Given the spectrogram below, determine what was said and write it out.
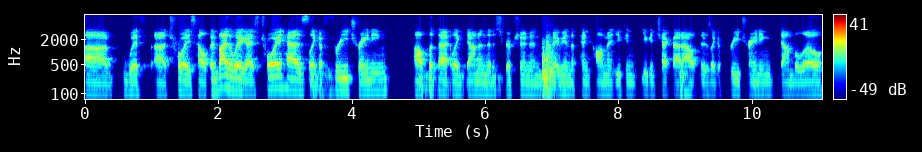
uh, with uh, troy's help and by the way guys troy has like a free training I'll put that like down in the description and maybe in the pinned comment. You can you can check that out. There's like a free training down below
